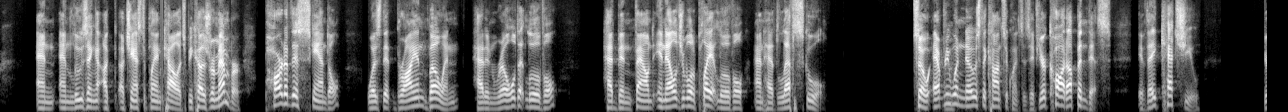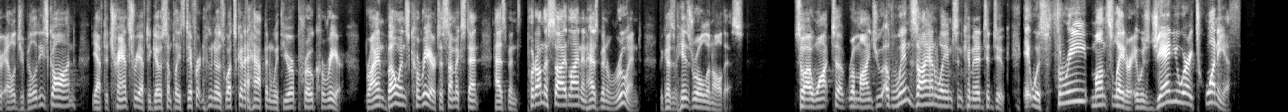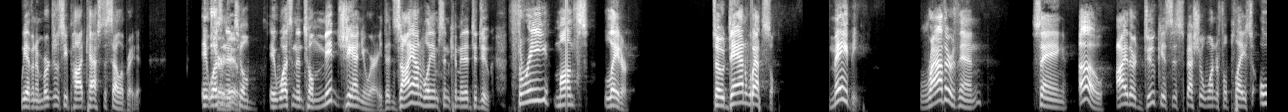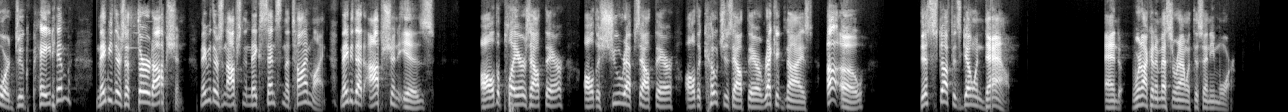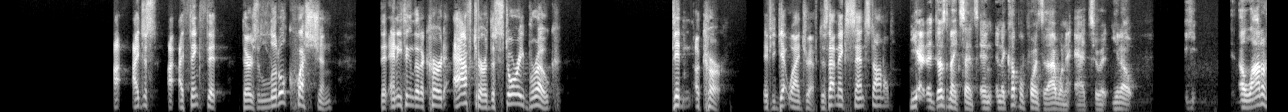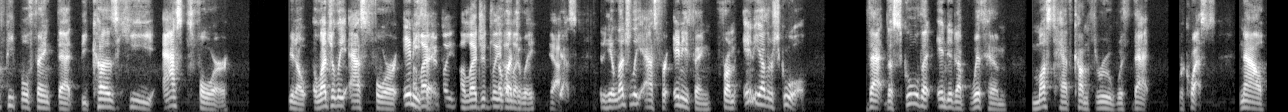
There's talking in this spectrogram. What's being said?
and and losing a, a, chance to play in college. Because remember part of this scandal was that brian bowen had enrolled at louisville had been found ineligible to play at louisville and had left school so hmm. everyone knows the consequences if you're caught up in this if they catch you your eligibility's gone you have to transfer you have to go someplace different who knows what's going to happen with your pro career Brian Bowen's career, to some extent, has been put on the sideline and has been ruined because of his role in all this. So I want to remind you of when Zion Williamson committed to Duke. It was three months later. It was January 20th. We have an emergency podcast to celebrate it. It wasn't sure until it wasn't until mid-January that Zion Williamson committed to Duke. Three months later. So Dan Wetzel, maybe rather than saying, oh, either Duke is this special, wonderful place or Duke paid him. Maybe there's a third option. Maybe there's an option that makes sense in the timeline. Maybe that option is all the players out there, all the shoe reps out there, all the coaches out there recognized, uh oh, this stuff is going down. And we're not going to mess around with this anymore. I, I just, I, I think that there's little question that anything that occurred after the story broke didn't occur. If you get why I drift, does that make sense, Donald? Yeah, that does make sense. And and a couple points that I want to add to it. You know, he, a lot of people think that because he asked for, you know, allegedly asked for anything, allegedly, allegedly, allegedly, allegedly yeah. yes, that he allegedly asked for anything from any other school, that the school that ended up with him must have come through with that request. Now,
